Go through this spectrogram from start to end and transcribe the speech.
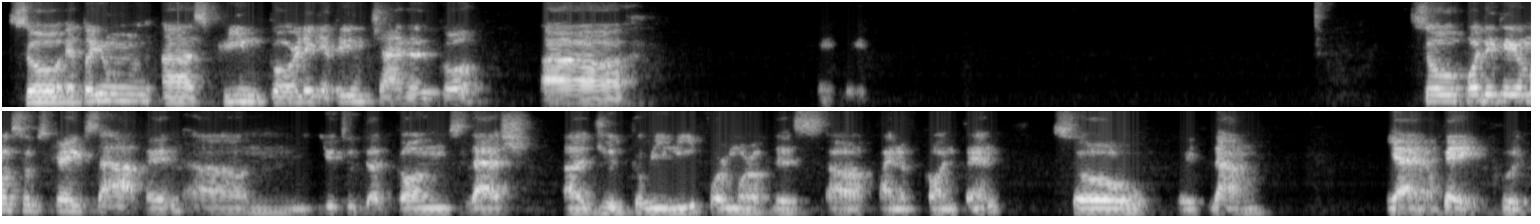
So ito yung uh, screen ko or like ito yung channel ko. Uh, okay, wait. So, pwede kayo mag-subscribe sa akin, um, youtube.com slash uh, Jude Kawili for more of this uh, kind of content. So, wait lang. Yan, okay, good.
